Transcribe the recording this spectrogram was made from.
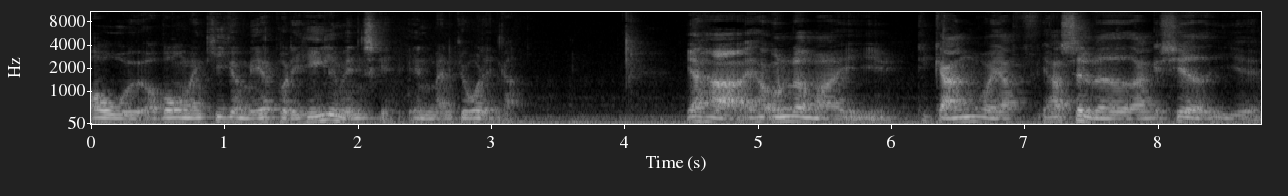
og, øh, og hvor man kigger mere på det hele menneske, end man gjorde dengang. Jeg har, jeg har undret mig i de gange, hvor jeg, jeg har selv været engageret i, øh,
